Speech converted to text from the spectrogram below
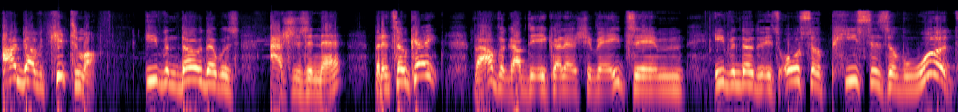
Agav kitma, even though there was ashes in there, but it's okay. Even though there is also pieces of wood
